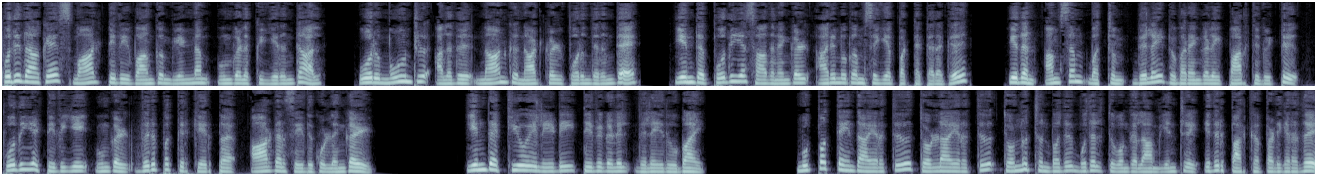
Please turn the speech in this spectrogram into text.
புதிதாக ஸ்மார்ட் டிவி வாங்கும் எண்ணம் உங்களுக்கு இருந்தால் ஒரு மூன்று அல்லது நான்கு நாட்கள் பொருந்திருந்த இந்த புதிய சாதனங்கள் அறிமுகம் செய்யப்பட்ட பிறகு இதன் அம்சம் மற்றும் விலை விவரங்களை பார்த்துவிட்டு புதிய டிவியை உங்கள் விருப்பத்திற்கேற்ப ஆர்டர் செய்து கொள்ளுங்கள். இந்த கியூஎல்இடி டிவிகளில் விலை ரூபாய் முப்பத்தைந்தாயிரத்து தொள்ளாயிரத்து தொன்னூற்றொன்பது முதல் துவங்கலாம் என்று எதிர்பார்க்கப்படுகிறது.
